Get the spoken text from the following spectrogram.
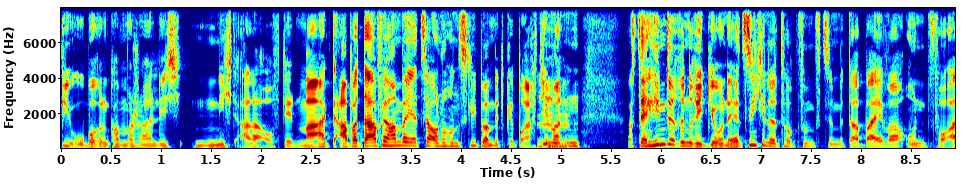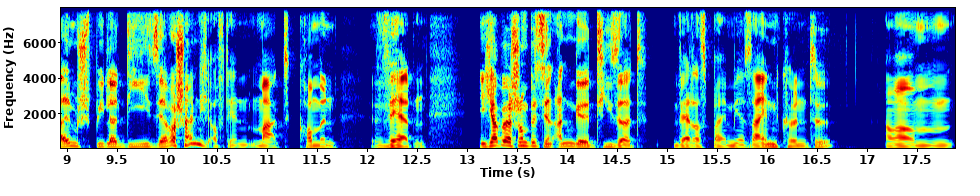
die oberen kommen wahrscheinlich nicht alle auf den Markt, aber dafür haben wir jetzt ja auch noch einen Sleeper mitgebracht. Mhm. Jemanden aus der hinteren Region, der jetzt nicht in der Top 15 mit dabei war und vor allem Spieler, die sehr wahrscheinlich auf den Markt kommen werden. Ich habe ja schon ein bisschen angeteasert, wer das bei mir sein könnte. Ähm,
